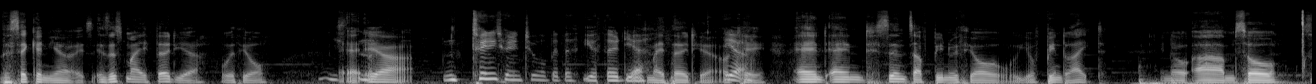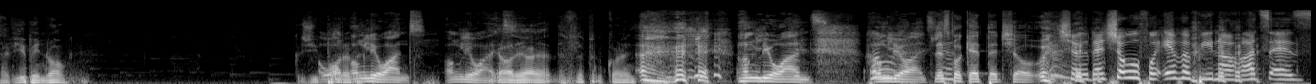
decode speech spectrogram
the second year is, is this my third year with you Yes, uh, yeah 2022 will be the, your third year. my third year Yeah. okay and and since i've been with you all, you've been right you know um so So have you been wrong? Because you o- part only it. once only once Oh, the, the flipping quarantine. only once only Oh, once let's yeah. forget that show show that show will forever be in our hearts as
